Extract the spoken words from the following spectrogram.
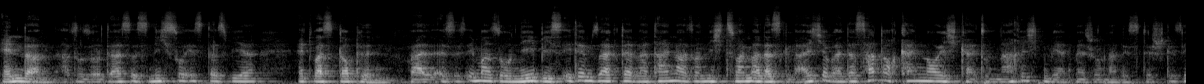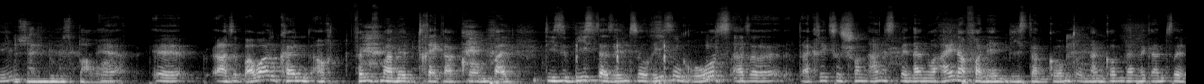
ändern. Also so, dass es nicht so ist, dass wir etwas doppeln, weil es ist immer so, ne bis idem, sagt der Lateiner, also nicht zweimal das Gleiche, weil das hat auch keinen Neuigkeit und Nachrichtenwert mehr journalistisch gesehen. Wahrscheinlich du bist Bauer. Äh, äh, also Bauern können auch fünfmal mit dem Trecker kommen, weil diese Biester sind so riesengroß, also da kriegst du schon Angst, wenn da nur einer von den Biestern kommt und dann kommt dann eine ganze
